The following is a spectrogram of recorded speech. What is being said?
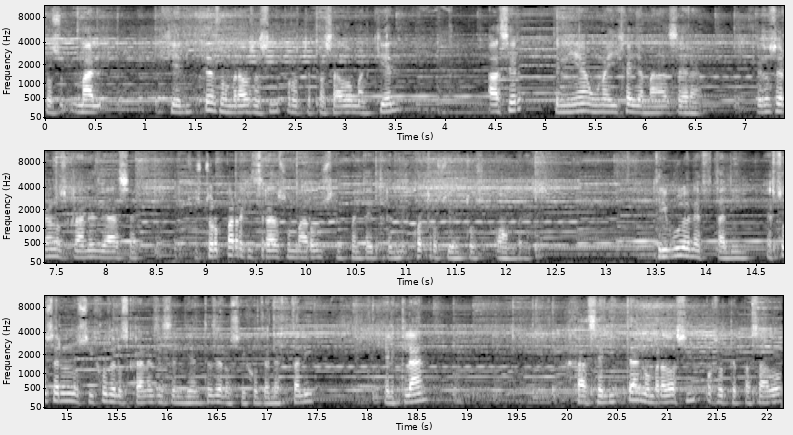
Los Malkielitas, nombrados así por su antepasado Malkiel. Aser tenía una hija llamada Sera. Esos eran los clanes de Aser. Tropas registradas sumaron 53.400 hombres. Tribu de Neftalí. Estos eran los hijos de los clanes descendientes de los hijos de Neftalí. El clan Hazelita, nombrado así por su antepasado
